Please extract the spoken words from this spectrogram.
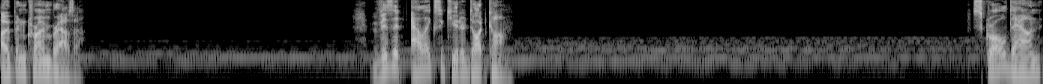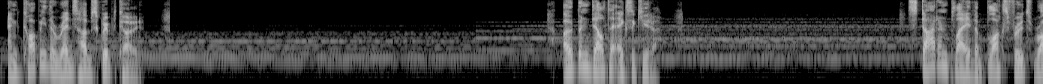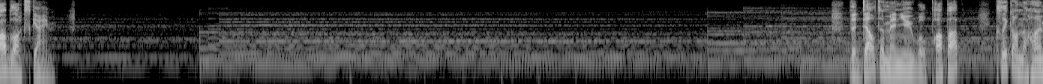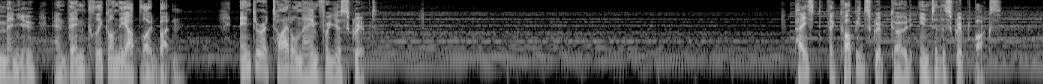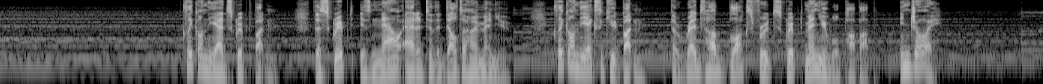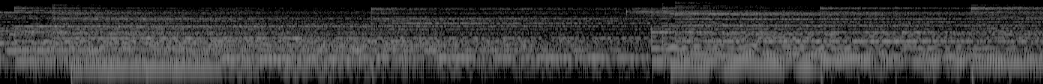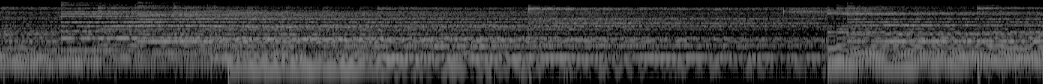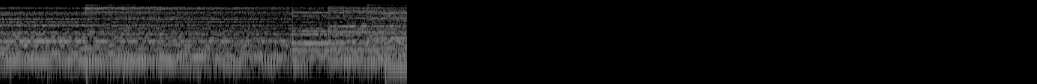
Open Chrome browser. Visit allexecutor.com. Scroll down and copy the Redz Hub script code. Open Delta Executor. Start and play the Blox Fruits Roblox game. The Delta menu will pop up, click on the Home menu and then click on the Upload button. Enter a title name for your script. Paste the copied script code into the script box. Click on the Add Script button. The script is now added to the Delta Home menu. Click on the Execute button. The Redz Hub Blox Fruit script menu will pop up. Enjoy!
